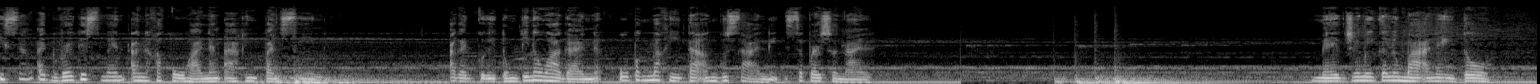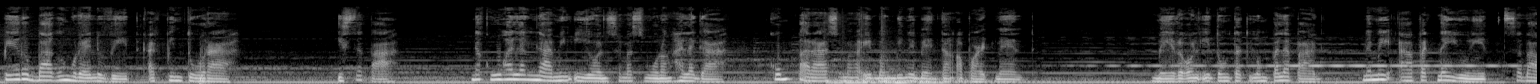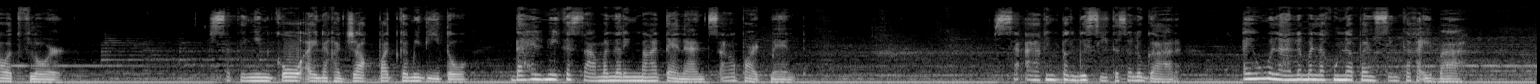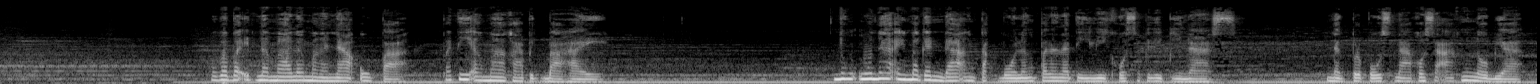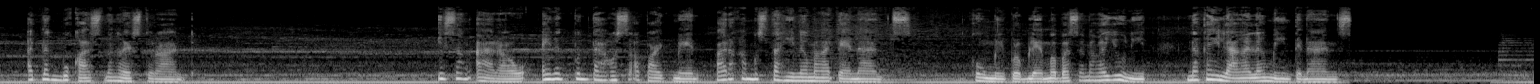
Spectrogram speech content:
Isang advertisement ang nakakuha ng aking pansin. Agad ko itong tinawagan upang makita ang gusali sa personal. Medyo may kalumaan na ito pero bagong renovate at pintura. Isa pa, nakuha lang namin iyon sa mas murang halaga kumpara sa mga ibang binibentang apartment. Mayroon itong tatlong palapag na may apat na unit sa bawat floor. Sa tingin ko ay naka-jackpot kami dito dahil may kasama na rin mga tenants ang apartment. Sa aking pagbisita sa lugar, ay wala naman akong napansing kakaiba. Mababait naman ang mga naupa pati ang mga kapitbahay. Nung una ay maganda ang takbo ng pananatili ko sa Pilipinas. Nagpropose na ako sa aking nobya at nagbukas ng restaurant. Isang araw ay nagpunta ako sa apartment para kamustahin ang mga tenants kung may problema ba sa mga unit na kailangan ng maintenance.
